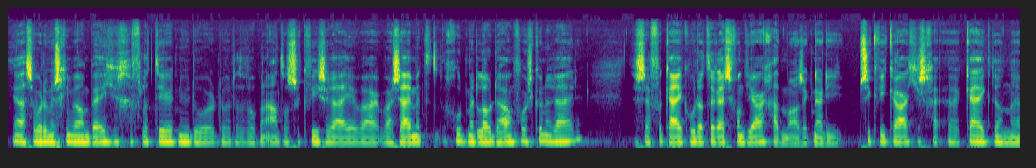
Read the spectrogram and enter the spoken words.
Ja, ze worden misschien wel een beetje geflatteerd nu door, doordat we op een aantal circuits rijden waar, waar zij met, goed met low downforce kunnen rijden. Dus even kijken hoe dat de rest van het jaar gaat. Maar als ik naar die circuitkaartjes ga, uh, kijk, dan uh,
